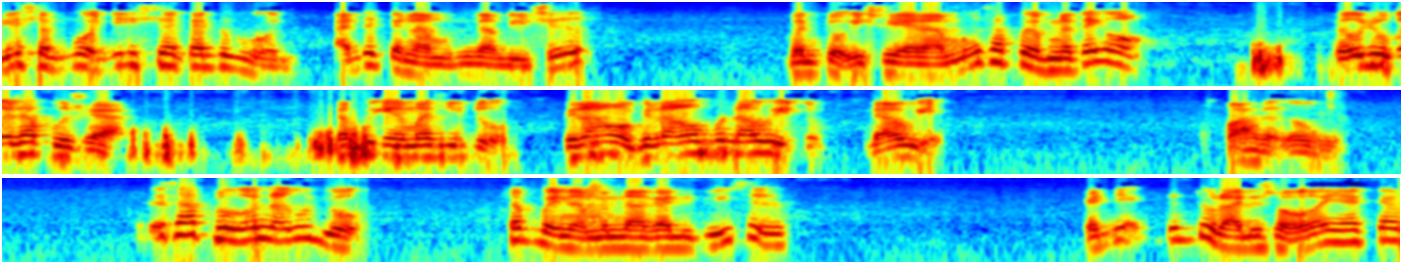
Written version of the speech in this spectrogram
Dia sebut dia Isa akan turun. Adakah nama tu Nabi Isa? Bentuk Isa yang lama, siapa yang pernah tengok? Nak ujuk kat siapa sekarang? Siapa yang masih hidup? Fir'aun, Fir'aun pun awet tu. Awet. Apa tak tahu. Siapa kau nak rujuk? Siapa yang nak menangkan dia tu Isa? Jadi tentulah ada seorang yang akan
